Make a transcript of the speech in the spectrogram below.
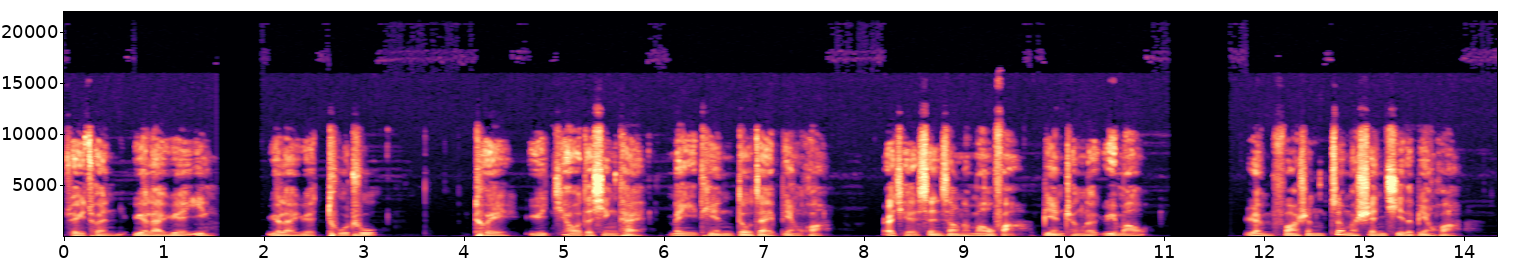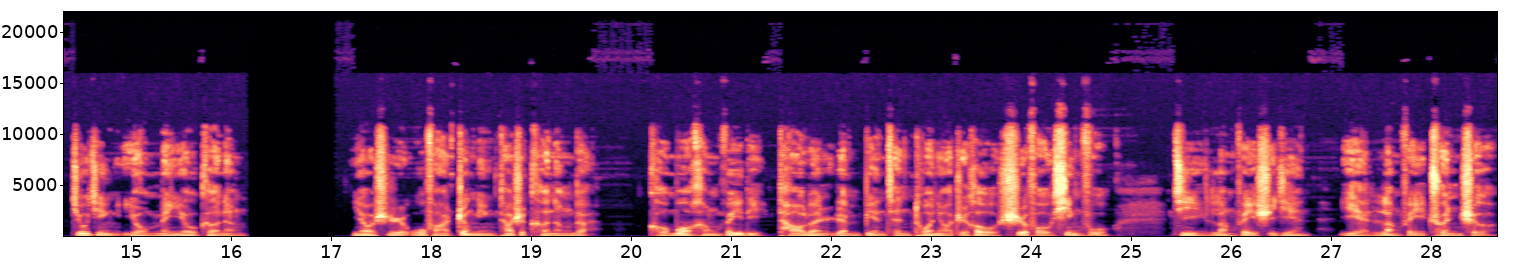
嘴唇越来越硬，越来越突出，腿与脚的形态每天都在变化，而且身上的毛发变成了羽毛。人发生这么神奇的变化，究竟有没有可能？要是无法证明它是可能的，口沫横飞地讨论人变成鸵鸟之后是否幸福，既浪费时间，也浪费唇舌。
